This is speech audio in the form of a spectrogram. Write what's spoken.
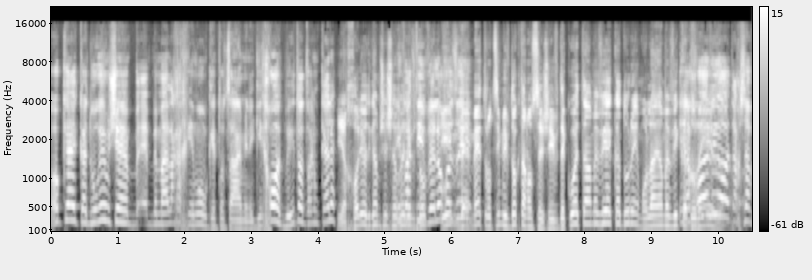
אוקיי, כדורים שבמהלך החימום כתוצאה מנגיחות, בעיטות, דברים כאלה, יכול להיות גם ששווה לבדוק, ולא אם חוזרים. באמת רוצים לבדוק את הנושא, שיבדקו את המביאי כדורים, אולי המביא כדורים. יכול להיות, עכשיו,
